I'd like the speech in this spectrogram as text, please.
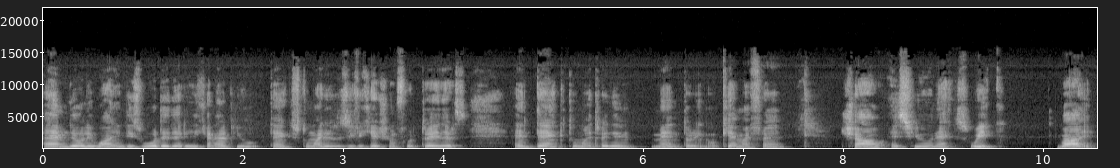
I am the only one in this world that really can help you thanks to my detoxification for traders and thanks to my trading mentoring. Okay, my friend? Ciao and see you next week. Bye.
